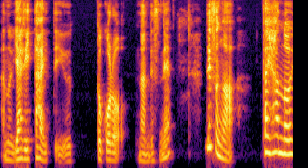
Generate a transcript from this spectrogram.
あの、やりたいっていうところなんですね。ですが、大半の、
